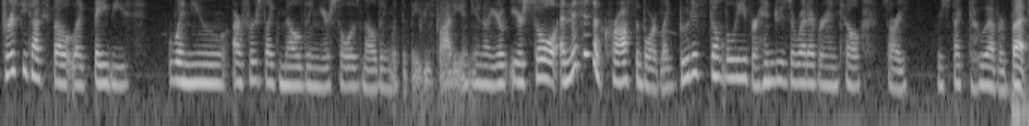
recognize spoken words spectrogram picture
first he talks about like babies when you are first like melding your soul is melding with the baby's body and you know your your soul and this is across the board like buddhists don't believe or hindus or whatever until sorry respect to whoever, but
